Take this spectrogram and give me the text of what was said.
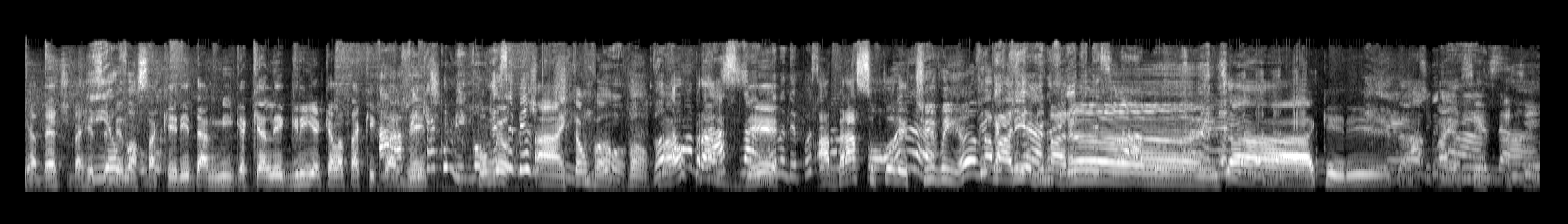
E a Beth vai E receber eu vou- nossa vou- querida amiga, que alegria que ela tá aqui com Ah, a vem gente. cá comigo, vamos Como eu- receber Ah, juntinho. então vamos, vamos. Vamos dar um Maior abraço na prazer. Ana, depois você vai lá Abraço coletivo em Ana Fica aqui, Maria Ana, fica aqui desse Guimarães. Ah, querida. Gente, Vai assim, querida. assim.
